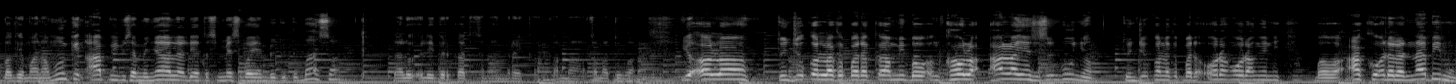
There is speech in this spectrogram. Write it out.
Bagaimana mungkin api bisa menyala di atas mesbah yang begitu basah? Lalu Eli berkata sama mereka, sama sama Tuhan, Ya Allah, tunjukkanlah kepada kami bahwa Engkaulah Allah yang sesungguhnya. Tunjukkanlah kepada orang-orang ini bahwa aku adalah nabimu.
